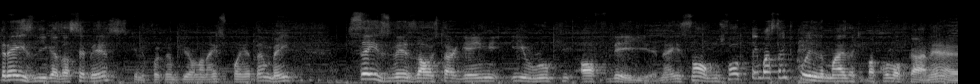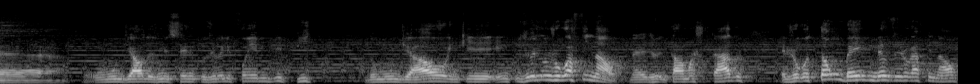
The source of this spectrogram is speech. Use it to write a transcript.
três ligas ACBs, que ele foi campeão lá na Espanha também, seis vezes All-Star Game e Rookie of the Year, né? E só, só tem bastante coisa mais aqui para colocar, né? É, o Mundial 2006, inclusive, ele foi MVP do Mundial, em que, inclusive, ele não jogou a final, né? Ele estava machucado, ele jogou tão bem mesmo sem jogar a final,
